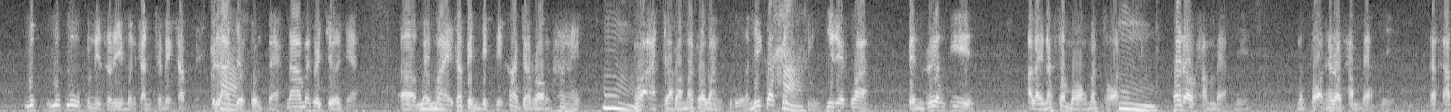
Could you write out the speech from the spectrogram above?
ๆลูกลูกคุณอิสรีเหมือนกันใช่ไหมครับ เวลาเจอคนแปลกหน้าไม่ค่อยเจอเนี่ย ใหม่ๆ ถ้าเป็นเด็กๆก็อาจจะร้องไห้อืมเพราะอาจจะระมัดระวังตัวนี่ก็เป็นค่ะสิ่งที่เรียกว่าเป็นเรื่องที่อะไรนะสมองมันสอนอืมให้เราทำแบบนี้ มันสอนให้เราทำแบบนี้นะครับ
